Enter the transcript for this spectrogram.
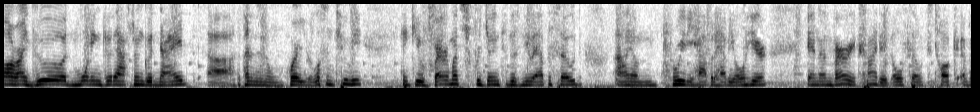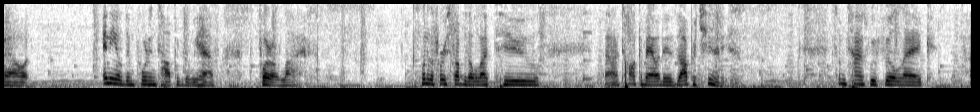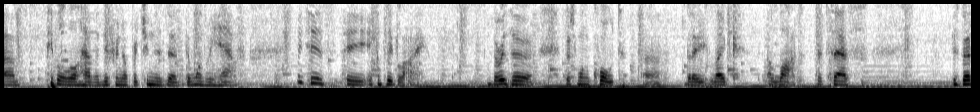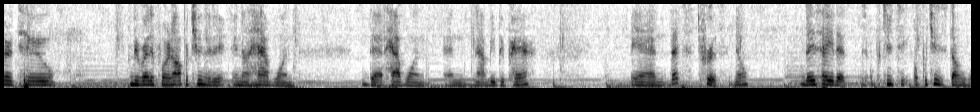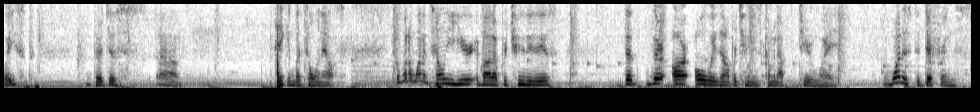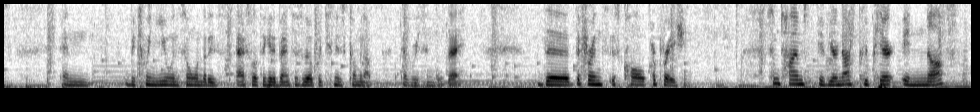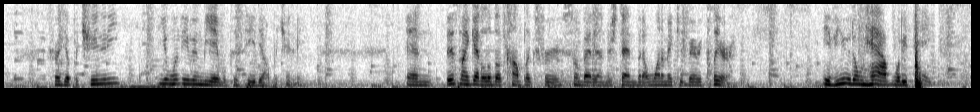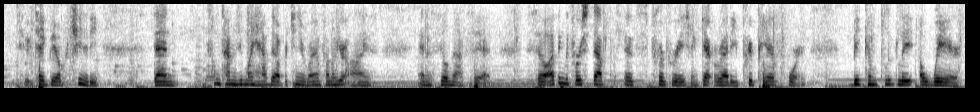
All right, good morning, good afternoon, good night, uh, depending on where you're listening to me. Thank you very much for joining to this new episode. I am pretty happy to have you all here, and I'm very excited also to talk about any of the important topics that we have for our lives. One of the first topics I would like to uh, talk about is opportunities. Sometimes we feel like um, people will have a different opportunities than the ones we have, which is a, a complete lie. There is a there's one quote uh, that I like a lot that says it's better to be ready for an opportunity and not have one that have one and not be prepared. And that's truth you know? They say that opportunity opportunities don't waste they're just um, taken by someone else. So what i want to tell you here about opportunities is that there are always opportunities coming up to your way. What is the difference in between you and someone that is actually taking advantage of the opportunities coming up every single day? The difference is called preparation. Sometimes, if you're not prepared enough for the opportunity, you won't even be able to see the opportunity. And this might get a little bit complex for somebody to understand, but I want to make it very clear. If you don't have what it takes to take the opportunity, then sometimes you might have the opportunity right in front of your eyes and still not see it. So I think the first step is preparation. Get ready, prepare for it. Be completely aware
